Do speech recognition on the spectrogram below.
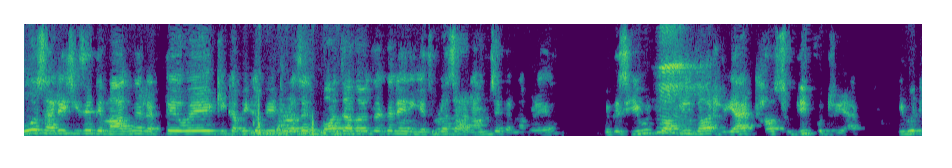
वो सारी चीज़ें दिमाग में रखते हुए कि कभी कभी थोड़ा सा बहुत ज़्यादा होता है तो नहीं नहीं थोड़ा सा आराम से करना पड़ेगा। Because he would properly not react how Sudeep would react he would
